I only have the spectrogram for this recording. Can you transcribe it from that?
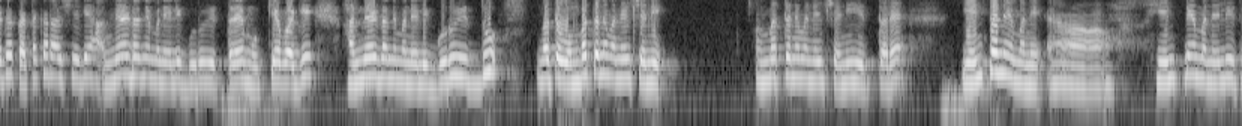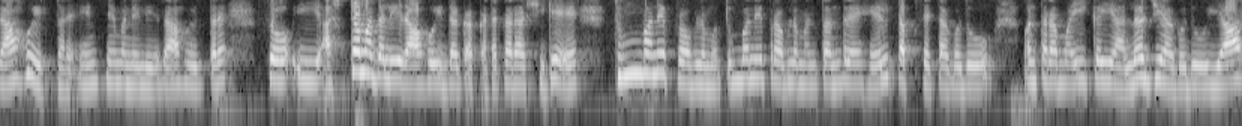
ಬಂದಾಗ ಕಟಕ ರಾಶಿಗೆ ಹನ್ನೆರಡನೇ ಮನೆಯಲ್ಲಿ ಗುರು ಇರ್ತಾರೆ. ಮುಖ್ಯವಾಗಿ ಹನ್ನೆರಡನೇ ಮನೆಯಲ್ಲಿ ಗುರು ಇದ್ದು, ಮತ್ತೆ ಒಂಬತ್ತನೇ ಮನೆಯಲ್ಲಿ ಶನಿ, ಒಂಬತ್ತನೇ ಮನೆಯಲ್ಲಿ ಶನಿ ಇರ್ತಾರೆ. ಎಂಟನೇ ಮನೆ ಎಂಟನೇ ಮನೆಯಲ್ಲಿ ರಾಹು ಇರ್ತಾರೆ. ಎಂಟನೇ ಮನೆಯಲ್ಲಿ ರಾಹು ಇರ್ತಾರೆ. ಸೊ ಈ ಅಷ್ಟಮದಲ್ಲಿ ರಾಹು ಇದ್ದಾಗ ಕಟಕ ರಾಶಿಗೆ ತುಂಬಾ ಪ್ರಾಬ್ಲಮ್ಮು ತುಂಬಾ ಪ್ರಾಬ್ಲಮ್ ಅಂತಂದರೆ ಹೆಲ್ತ್ ಅಪ್ಸೆಟ್ ಆಗೋದು, ಒಂಥರ ಮೈ ಕೈ ಅಲರ್ಜಿ ಆಗೋದು, ಯಾರ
